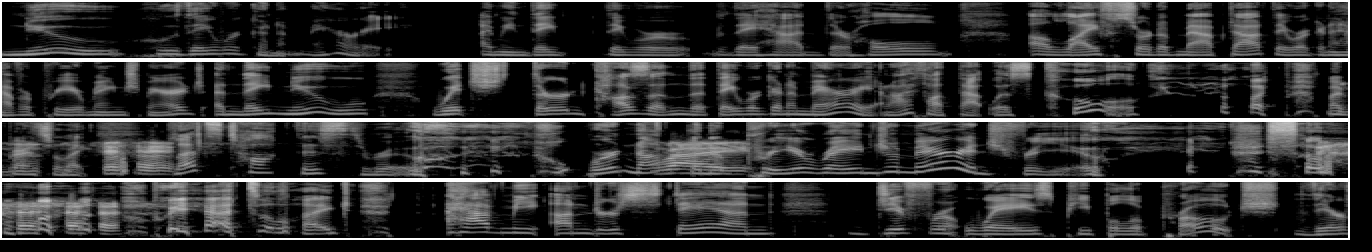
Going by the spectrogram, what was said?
knew who they were going to marry. I mean, they they were they had their whole uh, life sort of mapped out. They were going to have a prearranged marriage, and they knew which third cousin that they were going to marry. And I thought that was cool. like my parents were like, "Let's talk this through. we're not going to prearrange a marriage for you." so we had to like have me understand different ways people approach their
